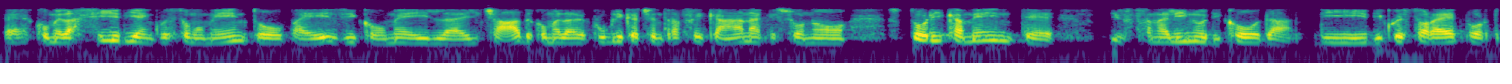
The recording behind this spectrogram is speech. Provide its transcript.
eh, come la Siria in questo momento, o paesi come il, il Chad, come la Repubblica Centrafricana, che sono storicamente il fanalino di coda di, di, questo report.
